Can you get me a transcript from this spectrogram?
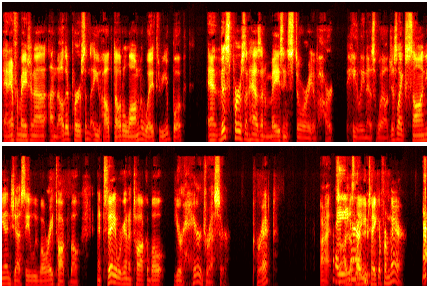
and information on another person that you helped out along the way through your book. And this person has an amazing story of heart healing as well, just like Sonia and Jesse, we've already talked about. And today we're going to talk about your hairdresser, correct? All right. So I'll just let you take it from there. Um,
